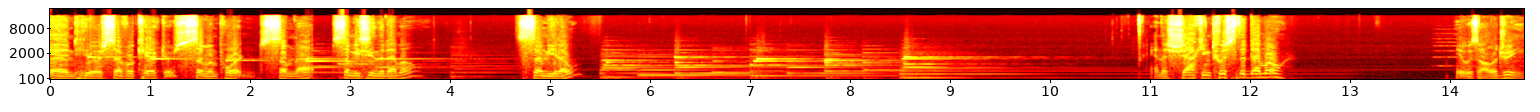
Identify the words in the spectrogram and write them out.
And here are several characters, some important, some not. Some you see in the demo, some you don't. And the shocking twist of the demo, it was all a dream.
